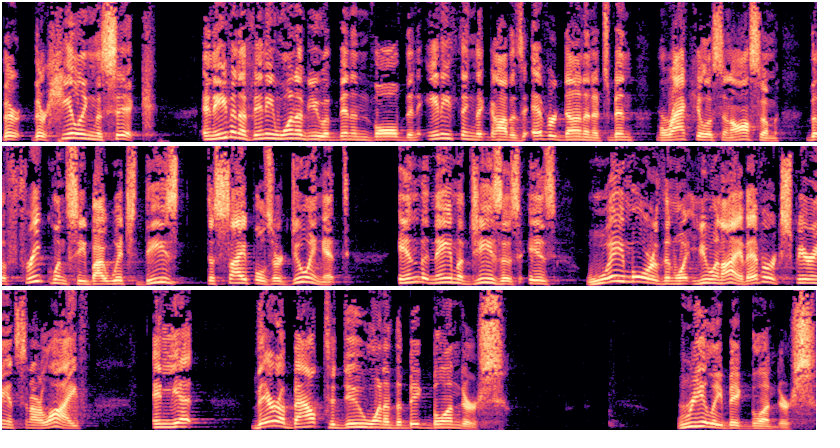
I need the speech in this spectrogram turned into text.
They're, they're healing the sick. And even if any one of you have been involved in anything that God has ever done and it's been miraculous and awesome, the frequency by which these disciples are doing it in the name of Jesus is way more than what you and I have ever experienced in our life. And yet they're about to do one of the big blunders. Really big blunders.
